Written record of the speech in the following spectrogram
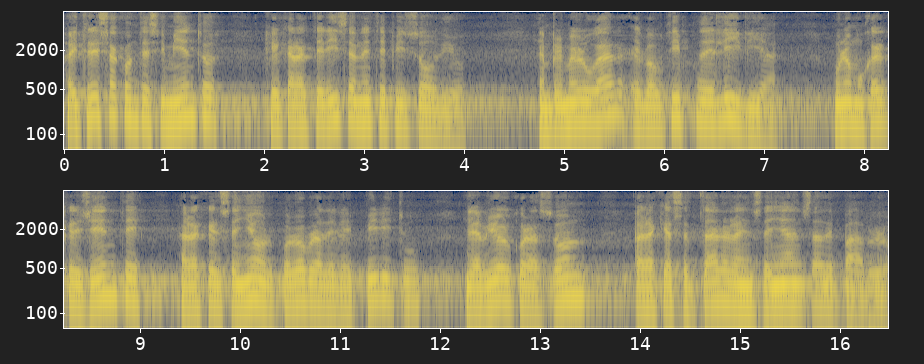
Hay tres acontecimientos que caracterizan este episodio. En primer lugar, el bautismo de Lidia, una mujer creyente a la que el Señor, por obra del Espíritu, le abrió el corazón para que aceptara la enseñanza de Pablo.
